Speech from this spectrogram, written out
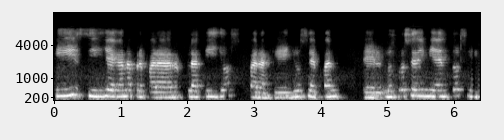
y si llegan a preparar platillos para que ellos sepan eh, los procedimientos y,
